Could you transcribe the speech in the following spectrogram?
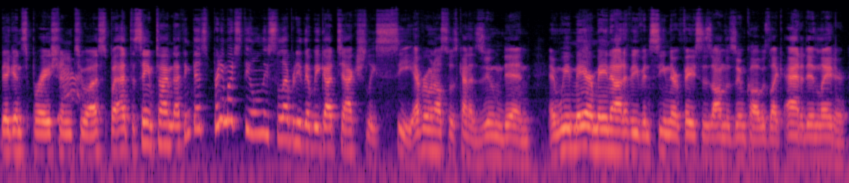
big inspiration to us. But at the same time, I think that's pretty much the only celebrity that we got to actually see. Everyone else was kind of zoomed in, and we may or may not have even seen their faces on the Zoom call. It was like added in later.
